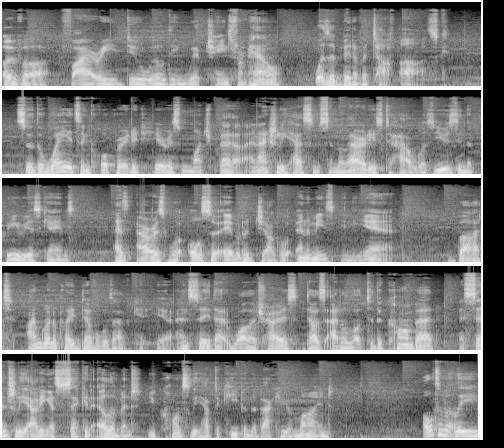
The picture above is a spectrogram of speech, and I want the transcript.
over fiery, dual-wielding whip chains from hell, was a bit of a tough ask. So the way it's incorporated here is much better and actually has some similarities to how it was used in the previous games, as arrows were also able to juggle enemies in the air. But I'm going to play devil's advocate here and say that while Atreus does add a lot to the combat, essentially adding a second element you constantly have to keep in the back of your mind, ultimately,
